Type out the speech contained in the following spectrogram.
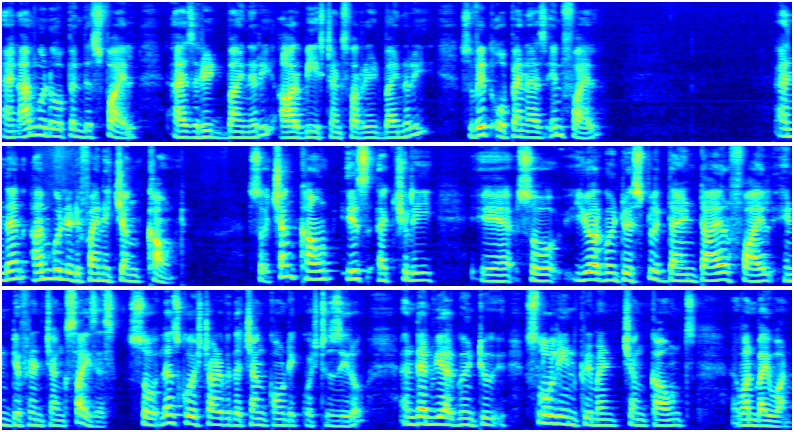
and I'm going to open this file as read binary. RB stands for read binary. So with open as in file and then I'm going to define a chunk count. So chunk count is actually, uh, so you are going to split the entire file in different chunk sizes. So let's go start with the chunk count equals to zero. And then we are going to slowly increment chunk counts one by one.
